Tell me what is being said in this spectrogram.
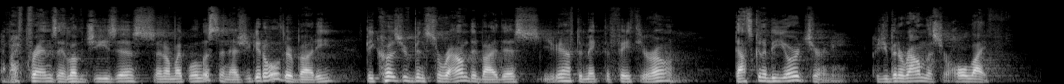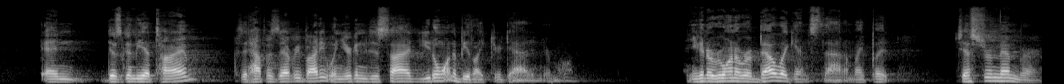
and my friends, they love Jesus. And I'm like, well, listen, as you get older, buddy, because you've been surrounded by this, you're going to have to make the faith your own. That's going to be your journey because you've been around this your whole life. And there's going to be a time, because it happens to everybody, when you're going to decide you don't want to be like your dad and your mom. And you're going to want to rebel against that. I'm like, but just remember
